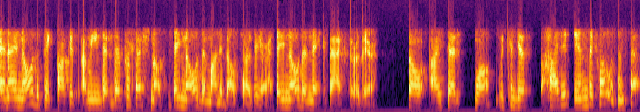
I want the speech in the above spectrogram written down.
And I know the pickpockets, I mean, they're, they're professionals. They know the money belts are there. They know the neck bags are there. So I said, well, we can just hide it in the clothes instead.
